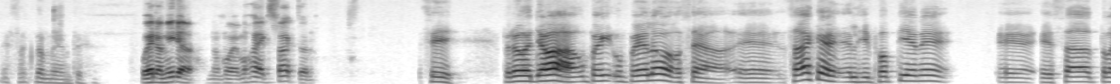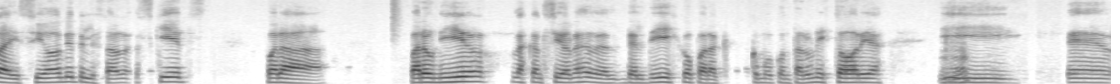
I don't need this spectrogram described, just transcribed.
Exactamente. Bueno, mira, nos movemos a X Factor. Sí, pero ya va, un, pe- un pelo, o sea, eh, ¿sabes que el hip hop tiene eh, esa tradición de utilizar skits para, para unir las canciones del, del disco, para como contar una historia? Y eh,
